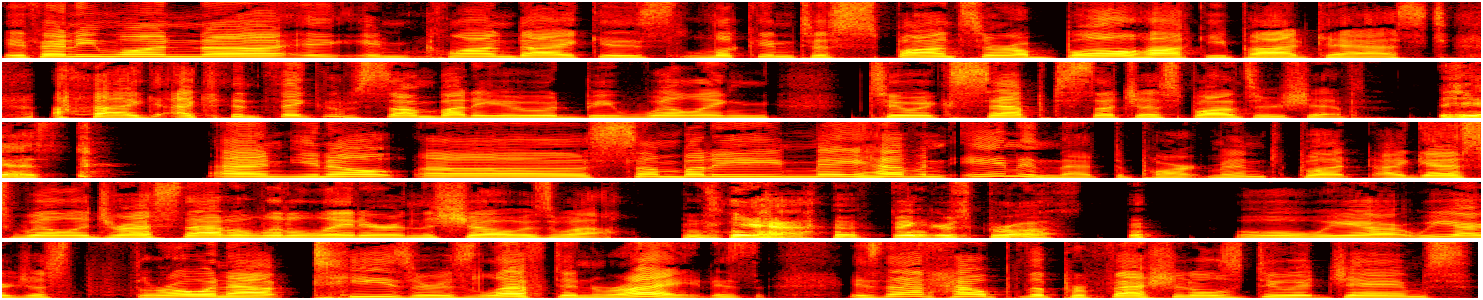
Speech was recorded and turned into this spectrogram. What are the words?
if anyone uh, in Klondike is looking to sponsor a ball hockey podcast, I, I can think of somebody who would be willing to accept such a sponsorship. Yes. And you know, uh, somebody may have an in in that department, but I guess we'll address that a little later in the show as well. Yeah, fingers crossed. Oh, we are we are just throwing out teasers left and right. Is is that how the professionals do it, James?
